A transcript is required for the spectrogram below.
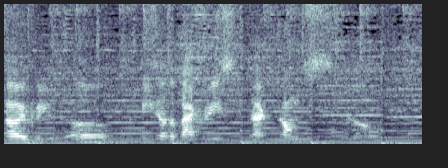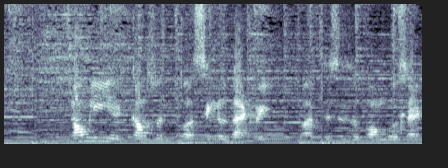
Now if you are the batteries that comes normally it comes with a single battery but this is a combo set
